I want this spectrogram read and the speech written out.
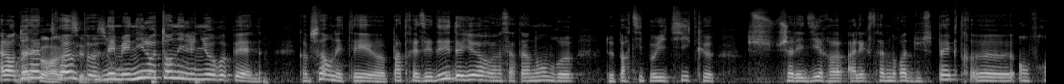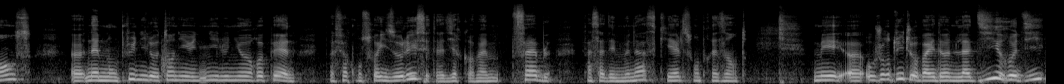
Alors Donald Trump n'aimait ni l'OTAN ni l'Union européenne. Comme ça, on n'était euh, pas très aidés. D'ailleurs, un certain nombre de partis politiques, j'allais dire à l'extrême droite du spectre en France, n'aiment non plus ni l'OTAN ni, ni l'Union européenne. Ils préfèrent qu'on soit isolé, c'est-à-dire quand même faible face à des menaces qui, elles, sont présentes. Mais aujourd'hui, Joe Biden l'a dit, redit,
